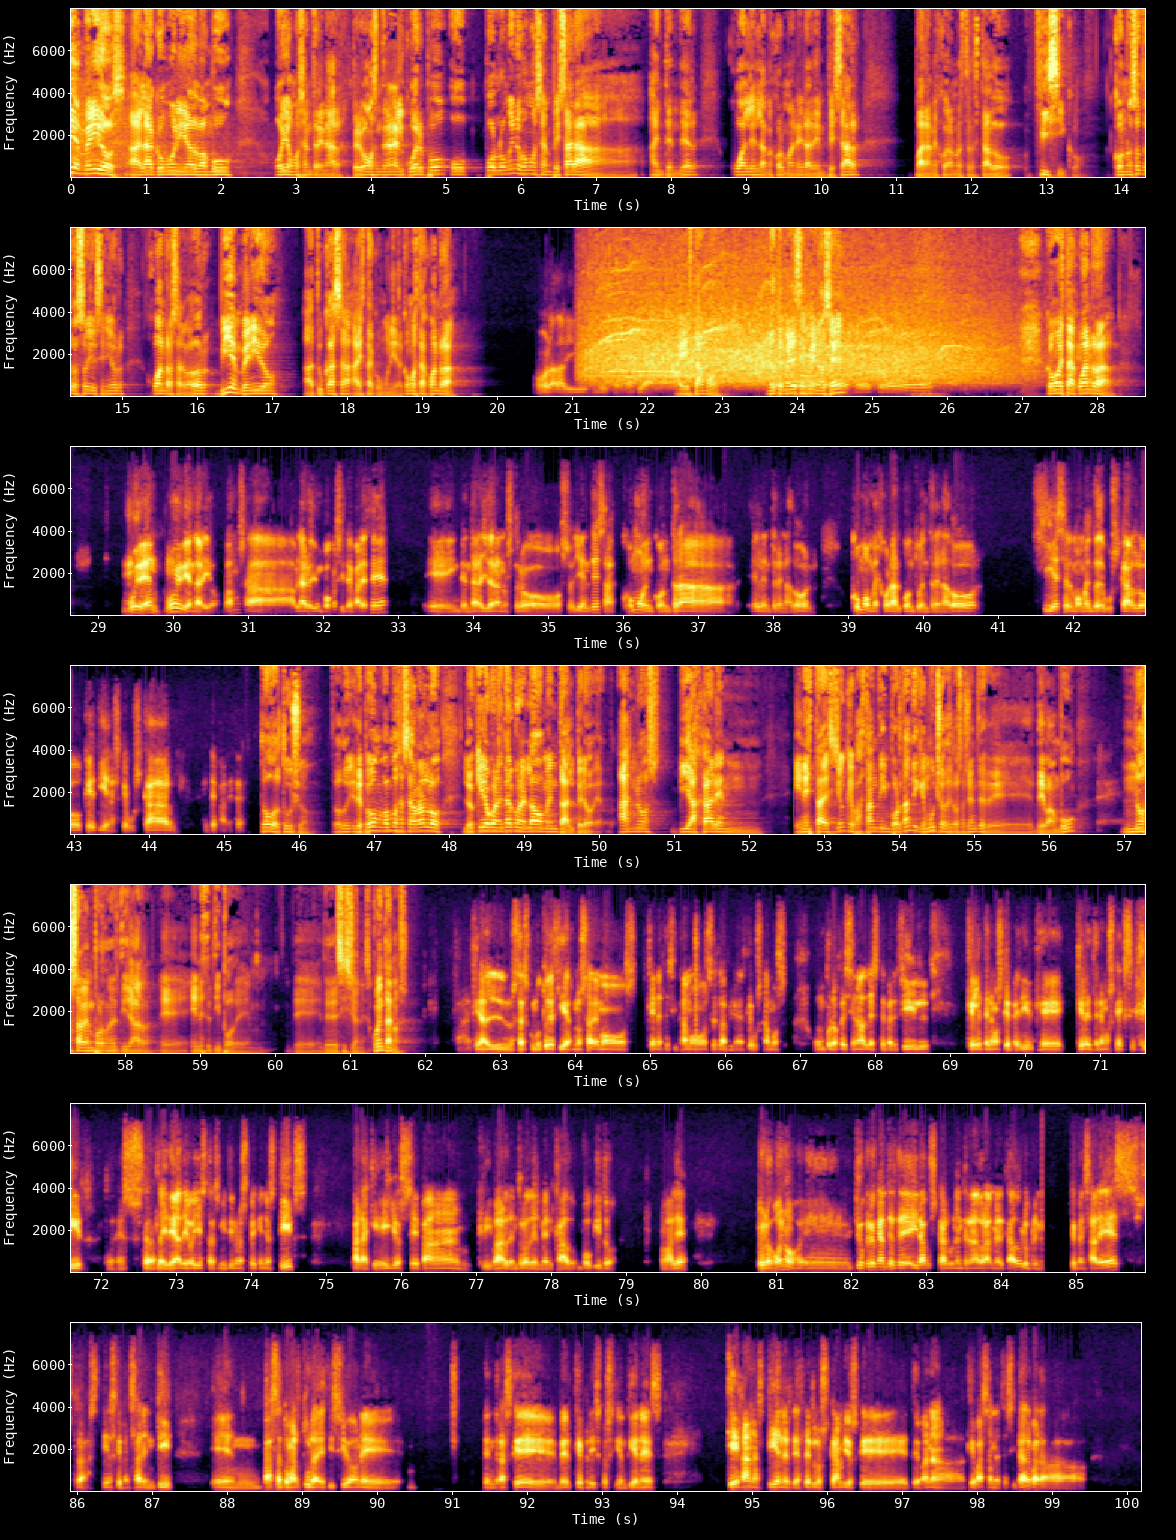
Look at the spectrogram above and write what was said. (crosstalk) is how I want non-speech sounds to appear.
Bienvenidos a la comunidad Bambú. Hoy vamos a entrenar, pero vamos a entrenar el cuerpo o por lo menos vamos a empezar a, entender cuál es la mejor manera de empezar para mejorar nuestro estado físico. Con nosotros hoy el señor Juanra Salvador. Bienvenido a tu casa, a esta comunidad. ¿Cómo estás, Juanra? Hola, Dari. Muchas gracias. Ahí estamos. No te mereces menos, ¿eh? ¿Cómo estás, Juanra? Muy bien, muy bien, Darío. Vamos a hablar hoy un poco, si te parece, eh, intentar ayudar a nuestros oyentes a cómo encontrar el entrenador, cómo mejorar con tu entrenador, si es el momento de buscarlo, qué tienes que buscar, ¿qué te parece? Todo tuyo. Todo, y después vamos a cerrarlo, lo quiero conectar con el lado mental, pero haznos viajar en, esta decisión que es bastante importante y que muchos de los oyentes de, de Bambú no saben por dónde tirar eh, en este tipo de, decisiones. Cuéntanos. Al final, como tú decías, no sabemos qué necesitamos, es la primera vez que buscamos un profesional de este perfil, qué le tenemos que pedir, qué, le tenemos que exigir. Entonces, la idea de hoy es transmitir unos pequeños tips para que ellos sepan cribar dentro del mercado un poquito, ¿vale? Pero bueno, eh, yo creo que antes de ir a buscar un entrenador al mercado, lo primero que pensar es, ostras, tienes que pensar en ti. Vas a tomar tú la decisión, eh, tendrás que ver qué predisposición tienes, qué ganas tienes de hacer los cambios que te van a, que vas a necesitar para,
